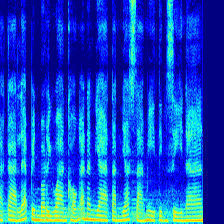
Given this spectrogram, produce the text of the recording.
อาการและเป็นบริวารของอนัญญาตัญญสามีตินรีนั้น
